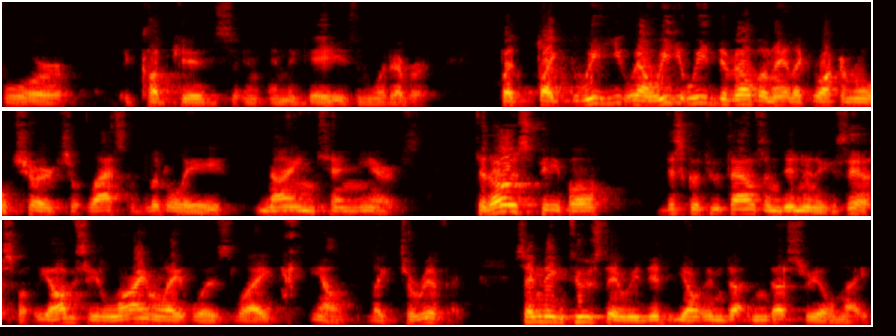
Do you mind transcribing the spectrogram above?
for the club kids and, and the gays and whatever. But like we, you know, we we developed a night like Rock and Roll Church that lasted literally nine, ten years. To those people, Disco 2000 didn't exist, but we obviously Limelight was like, you know, like terrific. Same thing Tuesday we did, you know, industrial night.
